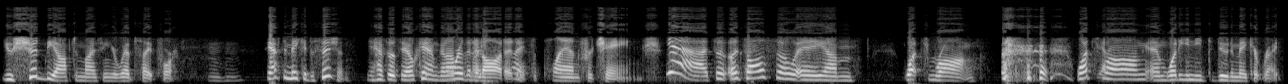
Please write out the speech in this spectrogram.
you should be optimizing your website for. You have to make a decision. You have to say, okay, I'm going to More than an audit, it's a plan for change. yeah, it's a, it's also a um, what's wrong. what's Yeah. wrong, and what do you need to do to make it right?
